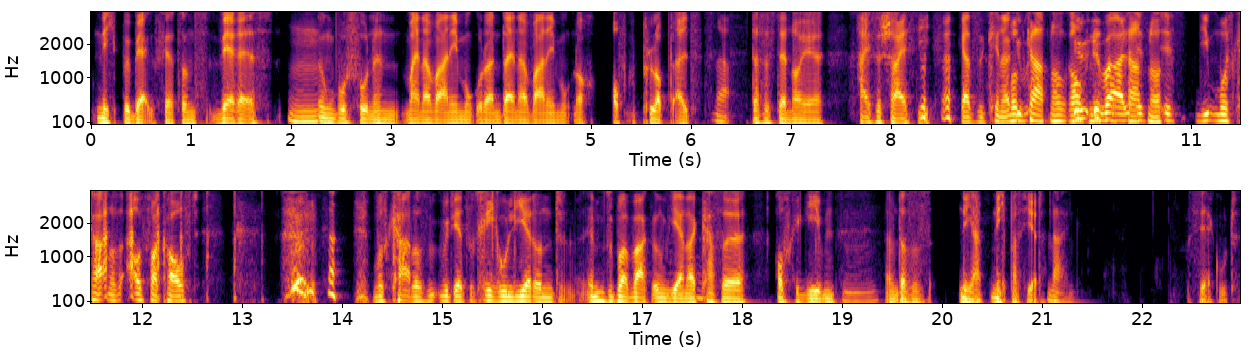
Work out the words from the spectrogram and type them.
nicht bemerkenswert, sonst wäre es Mhm. irgendwo schon in meiner Wahrnehmung oder in deiner Wahrnehmung noch aufgeploppt als Ja. das ist der neue heiße Scheiß. Die ganzen Kinder Muskatnuss, rauchen überall Muskatnuss. Ist, ist die Muskatnuss ausverkauft. Muskatnuss wird jetzt reguliert und im Supermarkt irgendwie an der Kasse ausgegeben. Mhm. Ähm, Das ist nicht, nicht passiert. Nein. Sehr gut.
